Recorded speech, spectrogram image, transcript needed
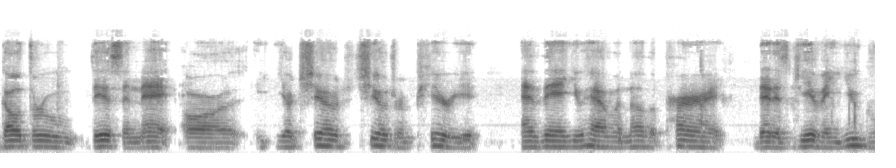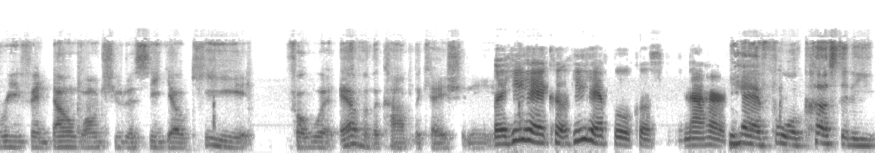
go through this and that or your children children period and then you have another parent that is giving you grief and don't want you to see your kid for whatever the complication is. But he had he had full custody, not her. He had full custody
